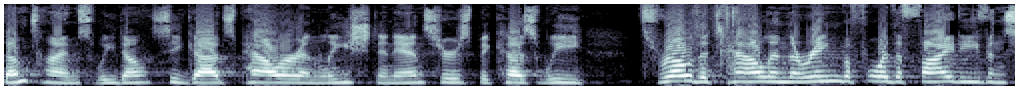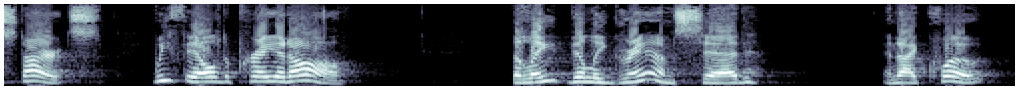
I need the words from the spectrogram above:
Sometimes we don't see God's power unleashed in answers because we throw the towel in the ring before the fight even starts. We fail to pray at all. The late Billy Graham said, and I quote,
